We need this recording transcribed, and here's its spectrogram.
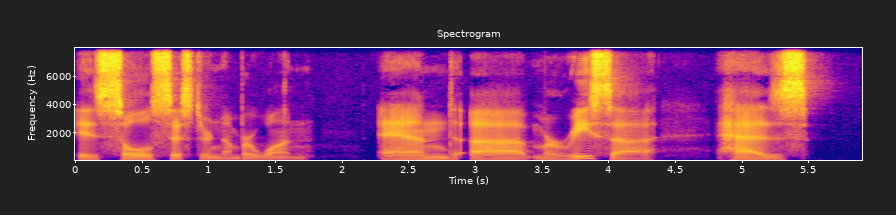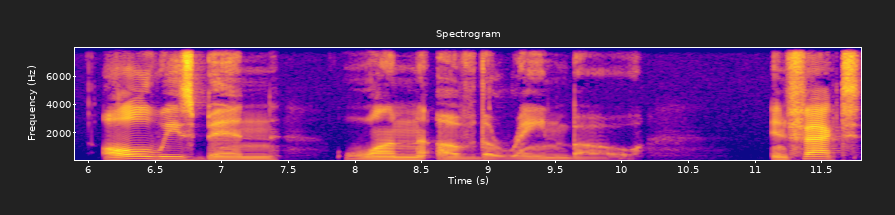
is soul sister number one. And uh, Marisa has always been one of the rainbow. In fact,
